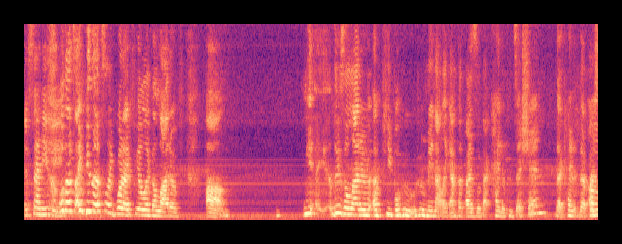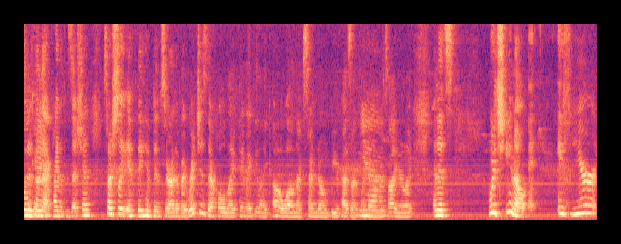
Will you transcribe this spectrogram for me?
It's that easy. Well, that's I mean that's like what I feel like a lot of, um, yeah, there's a lot of, of people who who may not like empathize with that kind of position. That kind of that Oh, person is in that kind of position, especially if they have been surrounded by riches their whole life. They might be like, oh well, next time don't be a peasant. Like Yeah. I'm gonna tell you, like, and it's, which you know. If you're,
